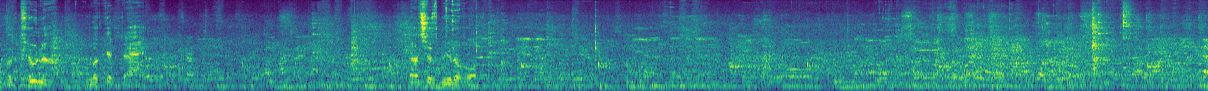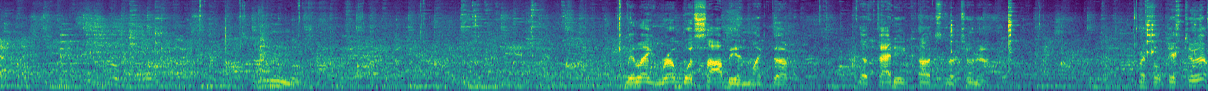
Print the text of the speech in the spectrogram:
Now the tuna, look at that. That's just beautiful. Mm. They like rub wasabi and like the the fatty cuts of the tuna. Nice little kick to it.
